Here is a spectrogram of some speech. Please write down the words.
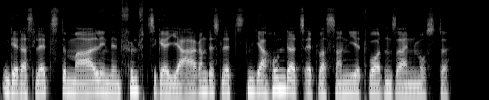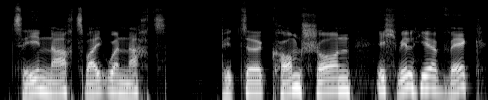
in der das letzte Mal in den 50er Jahren des letzten Jahrhunderts etwas saniert worden sein musste. Zehn nach zwei Uhr nachts. Bitte komm schon, ich will hier weg.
